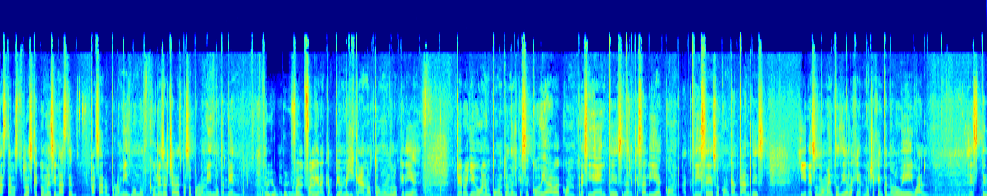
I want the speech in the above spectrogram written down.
hasta los, que tú mencionaste pasaron por lo mismo, ¿no? Julio César Chávez pasó por lo mismo también. Fue, fue, el gran campeón mexicano, todo el mundo lo quería, pero llegó en un punto en el que se codeaba con presidentes, en el que salía con actrices o con cantantes, y en esos momentos ya la gente, mucha gente no lo veía igual, este,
